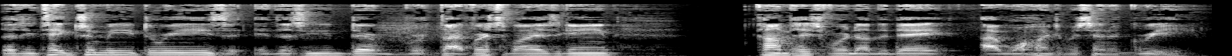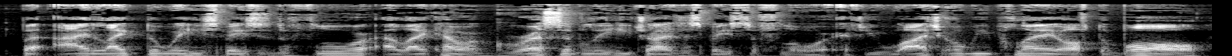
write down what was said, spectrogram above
Does he take too many threes? Does he diversify his game? Conversation for another day. I 100% agree. But I like the way he spaces the floor. I like how aggressively he tries to space the floor. If you watch Obi play off the ball,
